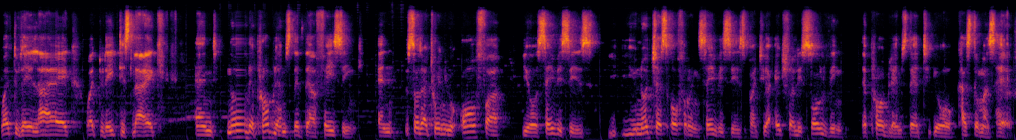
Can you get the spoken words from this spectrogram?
what do they like, what do they dislike, and know the problems that they are facing. And so that when you offer your services, you're not just offering services, but you're actually solving the problems that your customers have.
